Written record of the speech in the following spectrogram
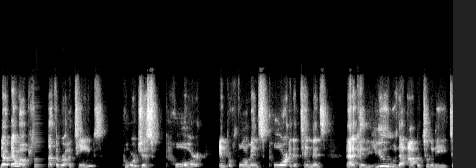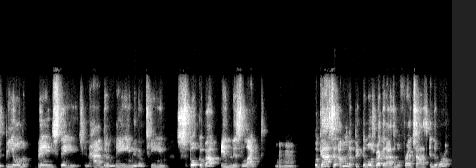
there, there were a plethora of teams who were just poor in performance, poor in attendance, that it could use that opportunity to be on the main stage and have their name and their team spoke about in this light. Mm-hmm. But God said, I'm going to pick the most recognizable franchise in the world.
